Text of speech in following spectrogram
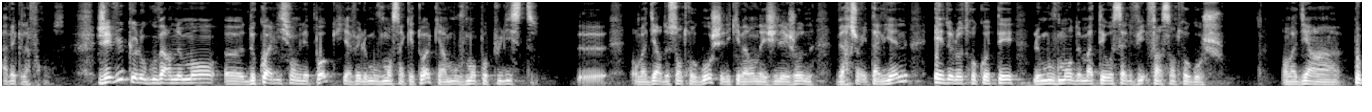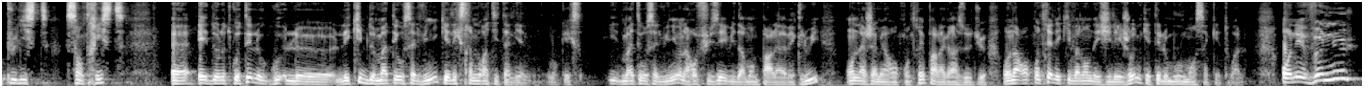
avec la France. J'ai vu que le gouvernement euh, de coalition de l'époque, il y avait le mouvement 5 étoiles, qui est un mouvement populiste euh, on va dire de centre-gauche, c'est l'équivalent des Gilets jaunes version italienne, et de l'autre côté, le mouvement de Matteo Salvini, enfin centre-gauche, on va dire un populiste centriste, Euh, et de l'autre côté, l'équipe de Matteo Salvini, qui est l'extrême droite italienne. Donc, Matteo Salvini, on a refusé évidemment de parler avec lui. On ne l'a jamais rencontré, par la grâce de Dieu. On a rencontré l'équivalent des Gilets jaunes, qui était le mouvement 5 étoiles. On est venu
